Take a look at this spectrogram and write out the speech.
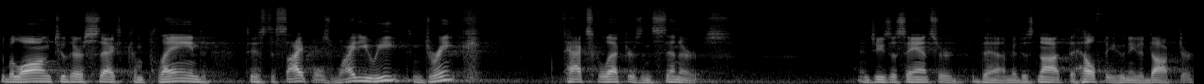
who belonged to their sect complained to his disciples, Why do you eat and drink? Tax collectors and sinners. And Jesus answered them, It is not the healthy who need a doctor,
